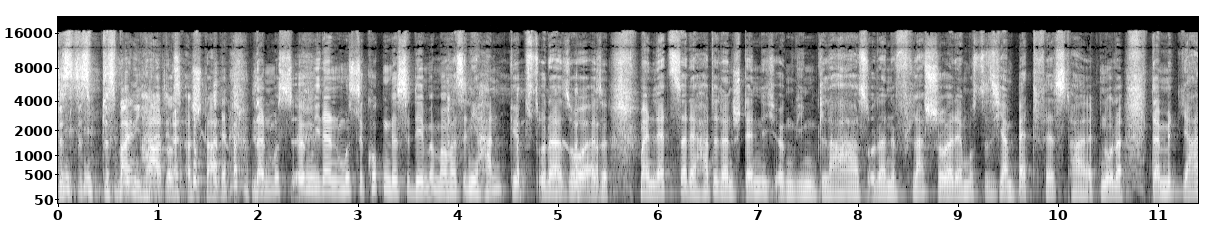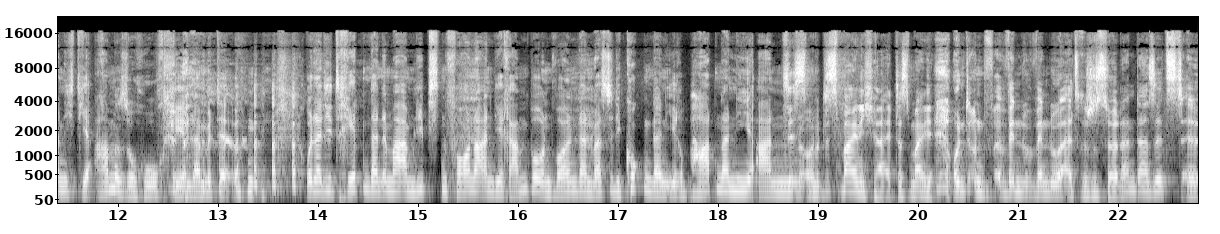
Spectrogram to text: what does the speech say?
Das- das- das meine ich halt. Pathos erstarrt. ja. Und dann musst du irgendwie, dann musst du gucken, dass du dem immer was in die Hand gibst oder so. Also mein letzter, der hatte dann ständig irgendwie ein Glas oder eine Flasche oder der musste sich am Bett festhalten oder damit ja nicht die Arme so hochgehen, damit der irgendwie oder die treten dann immer am liebsten vorne an die Rampe und wollen dann, weißt du, die gucken dann ihre Partner nie an Das, und das meine ich halt, das meine ich. Und, und wenn du, wenn du als Regisseur dann da sitzt, äh,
